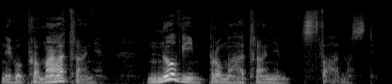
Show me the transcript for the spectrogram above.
nego promatranjem, novim promatranjem stvarnosti.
